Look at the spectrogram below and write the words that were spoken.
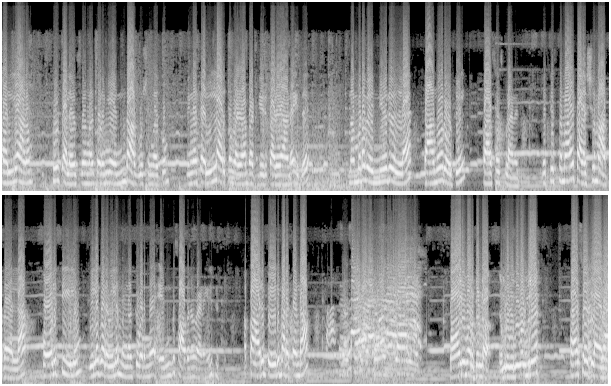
കല്യാണം സ്കൂൾ കലോത്സവങ്ങൾ തുടങ്ങിയ എന്ത് ആഘോഷങ്ങൾക്കും നിങ്ങൾക്ക് എല്ലാവർക്കും വരാൻ പറ്റിയ ഒരു കടയാണ് ഇത്. നമ്മുടെ വെന്നൂരിലുള്ള താനൂർ റോട്ടിൽ പാസോസ് പ്ലാനറ്റ് വ്യത്യസ്തമായ കളക്ഷൻ മാത്രമല്ല ക്വാളിറ്റിയിലും വില കുറവിലും നിങ്ങൾക്ക് ഇവിടുന്ന് എന്ത് സാധനം വേണമെങ്കിലും കിട്ടും. അപ്പൊ ആരും പേര് മറക്കണ്ട. ആരും മറക്കണ്ട. നമ്മുടെ പ്ലാനറ്റ്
